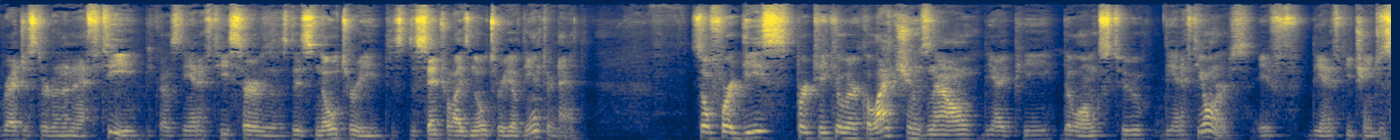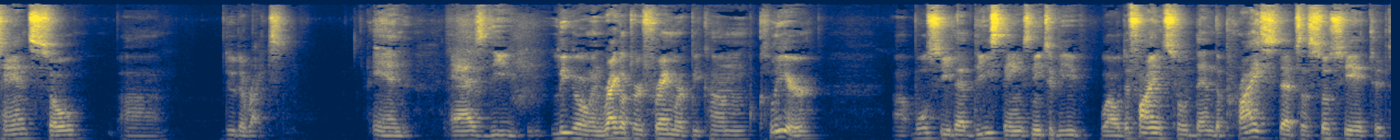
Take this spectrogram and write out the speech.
registered on an NFT because the NFT serves as this notary, this decentralized notary of the internet. So for these particular collections now, the IP belongs to the NFT owners. If the NFT changes hands, so uh, do the rights. And as the legal and regulatory framework become clear, we'll see that these things need to be well defined so then the price that's associated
